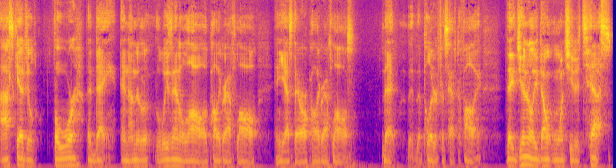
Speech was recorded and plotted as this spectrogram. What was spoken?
I scheduled four a day. And under Louisiana law, polygraph law, and yes, there are polygraph laws that the, the polygraphists have to follow. They generally don't want you to test.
